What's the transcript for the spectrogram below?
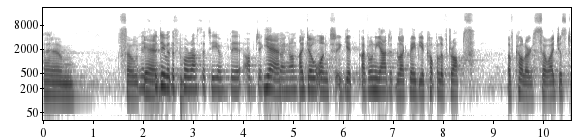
Um, so and it's yeah, to do with the porosity of the object yeah, going on. I don't want yet. I've only added like maybe a couple of drops of color, so I just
